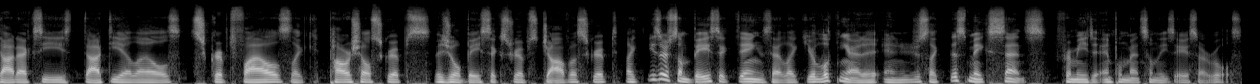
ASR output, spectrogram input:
.exes, .dlls, script files like PowerShell scripts, Visual Basic scripts, JavaScript. Like these are some basic things that like you're looking at it and you're just like this makes sense for me to implement some of these ASR rules.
